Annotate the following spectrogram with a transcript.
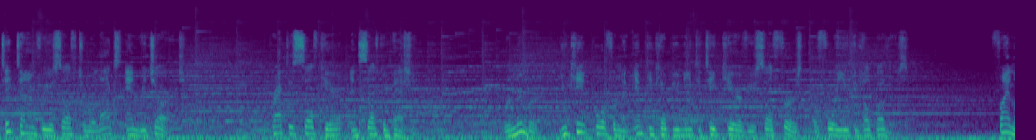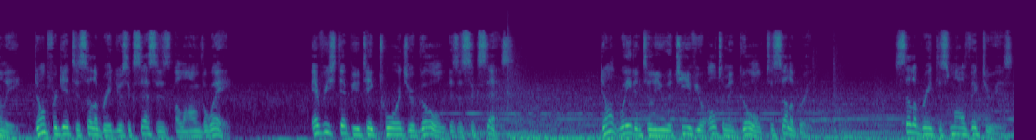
Take time for yourself to relax and recharge. Practice self care and self compassion. Remember, you can't pour from an empty cup. You need to take care of yourself first before you can help others. Finally, don't forget to celebrate your successes along the way. Every step you take towards your goal is a success. Don't wait until you achieve your ultimate goal to celebrate. Celebrate the small victories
